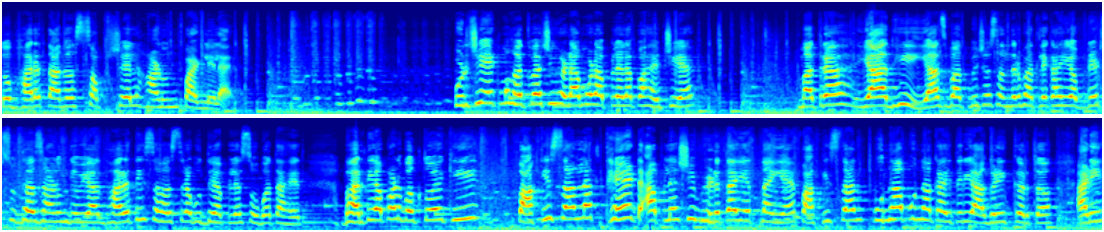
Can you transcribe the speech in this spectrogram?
तो भारतानं सपशेल हाणून पाडलेला आहे. पुढची एक महत्वाची घडामोड आपल्याला पाहायची आहे. मात्र याआधी याच बातमीच्या संदर्भातले काही अपडेट सुद्धा जाणून घेऊयात. भारतीय सहस्त्रबुद्धे आपल्यासोबत आहेत. भारतीय आपण बघतोय की पाकिस्तानला थेट आपल्याशी भिडता येत नाहीये. पाकिस्तान पुन्हा पुन्हा काहीतरी आगळीक करतं आणि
